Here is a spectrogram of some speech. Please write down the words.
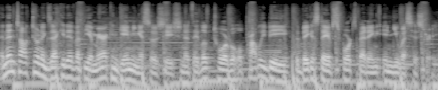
and then talk to an executive at the American Gaming Association as they look toward what will probably be the biggest day of sports betting in U.S. history.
